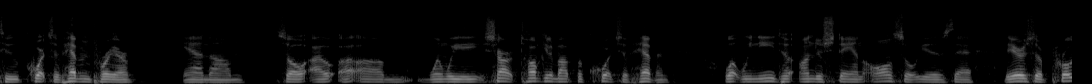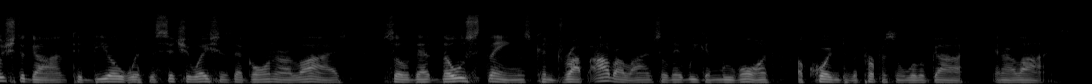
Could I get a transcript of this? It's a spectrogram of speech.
to courts of heaven prayer. And um, so I, uh, um, when we start talking about the courts of heaven, what we need to understand also is that there's an approach to God to deal with the situations that go on in our lives so that those things can drop out of our lives so that we can move on according to the purpose and will of God in our lives.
